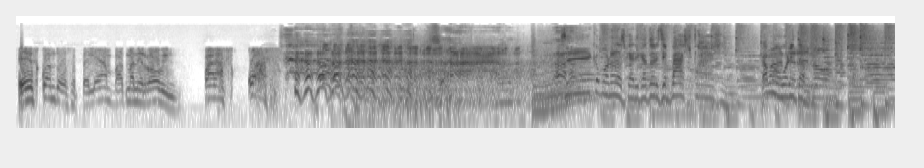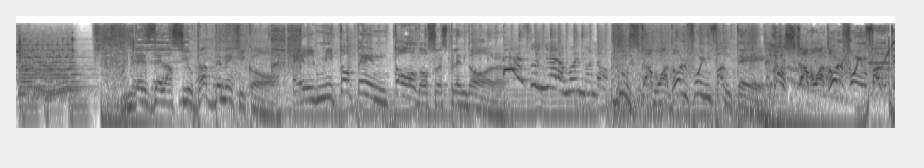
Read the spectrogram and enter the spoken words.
Es cuando se pelean Batman y Robin. Pascuas. Sí, como no, las caricaturas de Pascuas. Está muy bonita. Desde la Ciudad de México, el mitote en todo su esplendor. Soñara muy mono. Gustavo Adolfo Infante. Gustavo Adolfo Infante.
